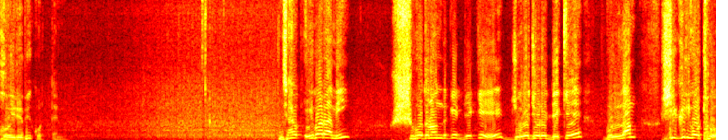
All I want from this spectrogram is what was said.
ভৈরবী করতেন। যাই হোক, এবার আমি সুবোধানন্দকে ডেকে, জোরে জোরে ডেকে বললাম শীঘ্রই ওঠো।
